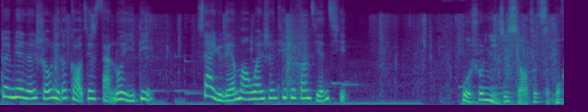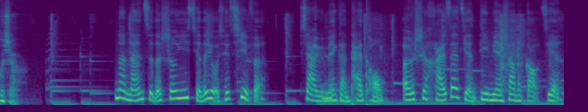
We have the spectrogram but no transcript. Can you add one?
对面人手里的稿件散落一地，夏雨连忙弯身替对方捡起。我说你这小子怎么回事？那男子的声音显得有些气愤。夏雨没敢抬头，而是还在捡地面上的稿件。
